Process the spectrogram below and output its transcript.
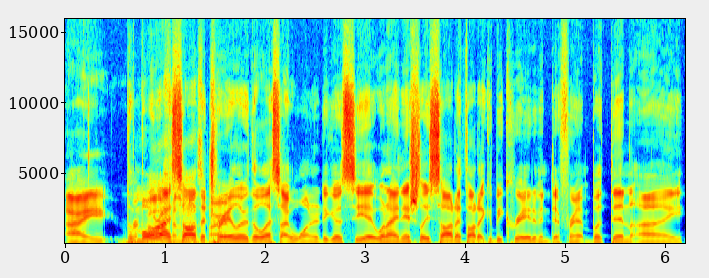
I the more I the saw the part. trailer, the less I wanted to go see it. When I initially saw it, I thought it could be creative and different, but then I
